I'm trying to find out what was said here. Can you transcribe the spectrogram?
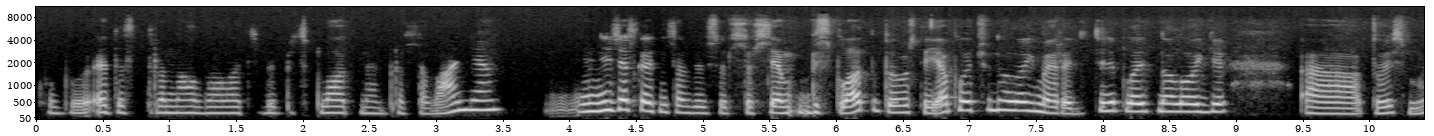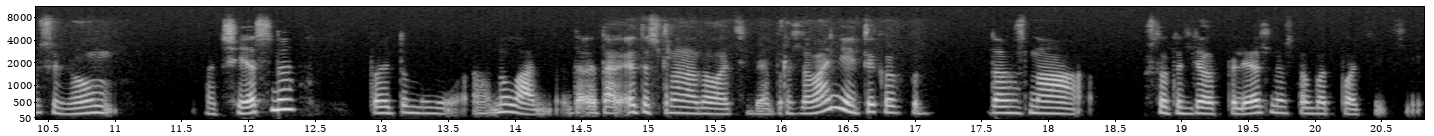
как бы эта страна дала тебе бесплатное образование – Нельзя сказать, на самом деле, что это совсем бесплатно, потому что я плачу налоги, мои родители платят налоги. А, то есть мы живем честно. Поэтому, а, ну ладно, это, эта страна дала тебе образование, и ты как бы должна что-то делать полезное, чтобы отплатить ей.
